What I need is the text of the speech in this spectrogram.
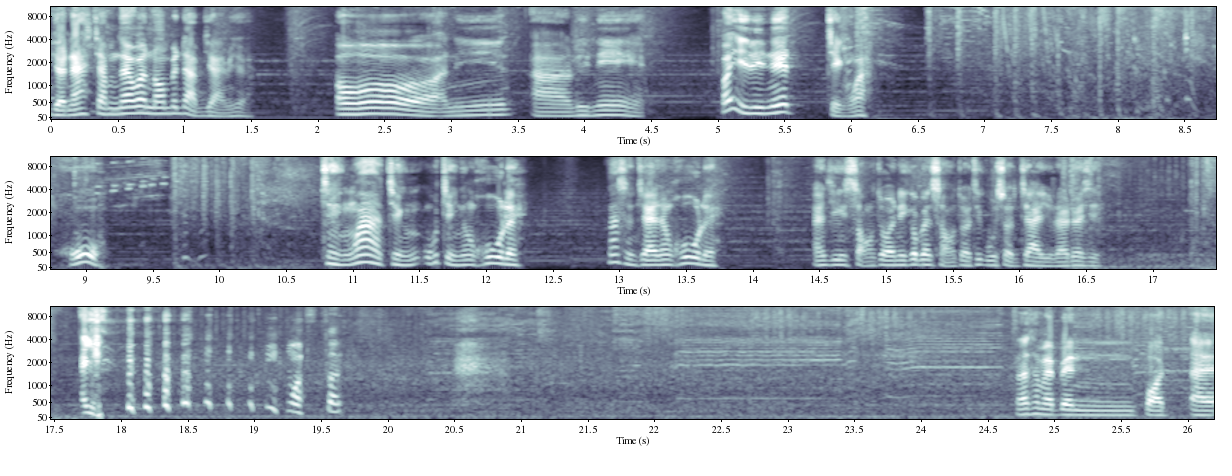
เดี๋ยวนะจำได้ว่าน้องเป็นดาบใหญ่ไม่ใช่โอ้อันนี้อ่าลีเน่เฮ้ยลีเน่เจ๋งว่ะโหเจ๋งว่าเจ๋งอู้เจ๋งทั้งคู่เลย น่าสนใจทั้งคู่เลยอันจริงสองตัวนี้ก็เป็นสองตัวที่กูสนใจอยู่แล้วด้วยสิไอ้หมดตัด แล้วทำไมเป็นปอเอ่อ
